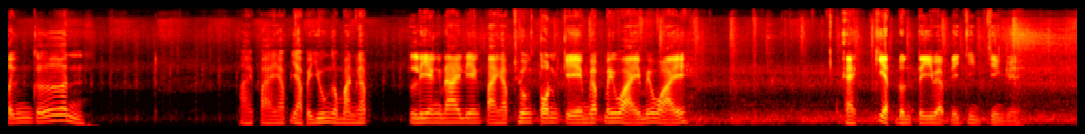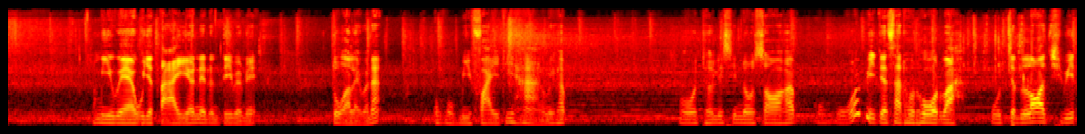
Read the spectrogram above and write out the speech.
ตึงเกิน ไปไปครับอย่าไปยุ่งกับมันครับ เลี้ยงได้เลี้ยงไปครับช่วงต้นเกมครับไม่ไหวไม่ไหว แอบเกลียดดนตรีแบบนี้จริง ๆ เลย มีแววกูจะตายแล้วในดนตรีแบบนี้ ตัวอะไรวะนะโอ้โห มีไฟที่ห่างเลยครับ โอ้เทอริซินโนซอร์ครับ โอ้โหมีแต่สัตว์โหดๆว่ะ กูจะรอดชีวิต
